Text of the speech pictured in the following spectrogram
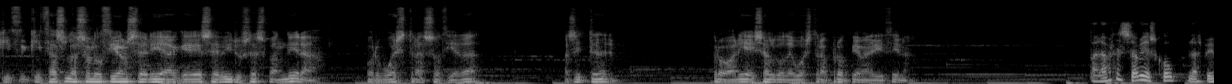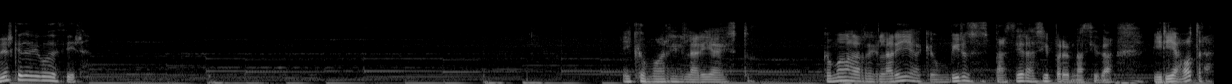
Quiz- Quizás la solución sería que ese virus se expandiera por vuestra sociedad. Así te- probaríais algo de vuestra propia medicina. Palabras sabias, Hope, las primeras que te digo decir. ¿Y cómo arreglaría esto? ¿Cómo arreglaría que un virus se esparciera así por una ciudad? Iría a otra.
